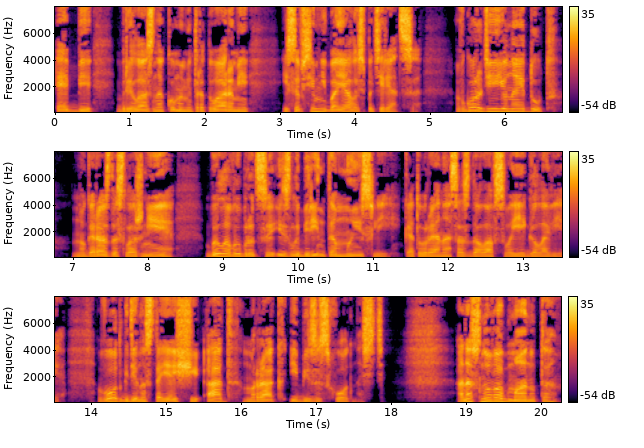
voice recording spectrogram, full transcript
Эбби брела знакомыми тротуарами и совсем не боялась потеряться. В городе ее найдут, но гораздо сложнее было выбраться из лабиринта мыслей, которые она создала в своей голове. Вот где настоящий ад, мрак и безысходность. Она снова обманута,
